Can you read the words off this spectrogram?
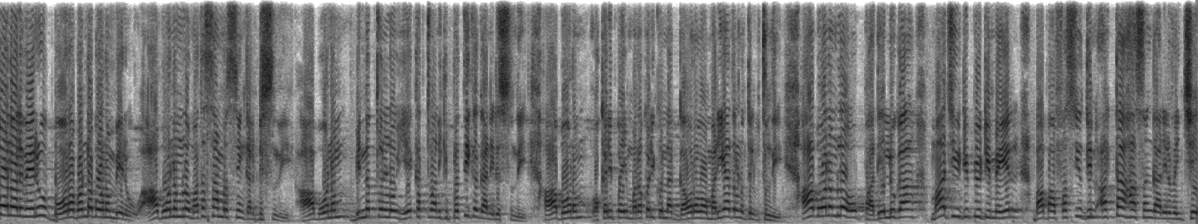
బోనాలు వేరు బోరబండ బోనం వేరు. ఆ బోనంలో మత సామరస్యం కనిపిస్తుంది. ఆ బోనం భిన్నత్వంలో ఏకత్వానికి ప్రతీకగా నిలుస్తుంది. ఆ బోనం ఒకరిపై మరొకరికి ఉన్న గౌరవ మర్యాదలను తెలుపుతుంది. ఆ బోనంలో పదేళ్ళుగా మాజీ డిప్యూటీ మేయర్ బాబా ఫసియుద్దీన్ అట్టహాసంగా నిర్వహించే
